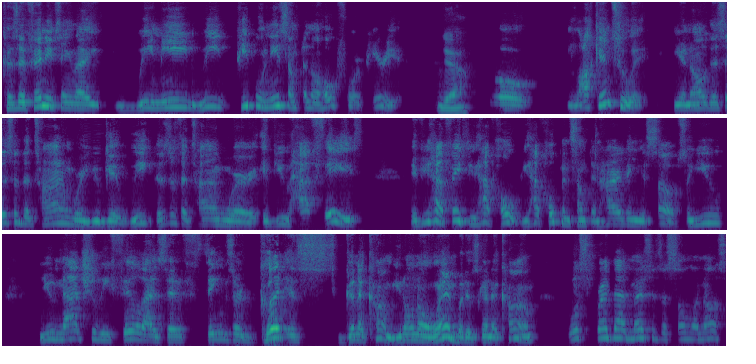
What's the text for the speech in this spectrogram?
Because if anything, like we need we people need something to hope for. Period. yeah. So lock into it. You know, this isn't the time where you get weak. This is the time where if you have faith, if you have faith, you have hope. You have hope in something higher than yourself. So you you naturally feel as if things are good is gonna come. You don't know when, but it's gonna come. We'll spread that message to someone else.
